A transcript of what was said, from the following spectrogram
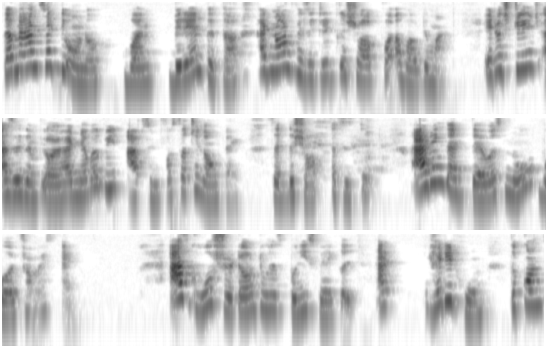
The man said the owner, one Biren had not visited the shop for about a month. It was strange as his employer had never been absent for such a long time, said the shop assistant, adding that there was no word from his end. As Ghosh returned to his police vehicle and headed home, the con-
